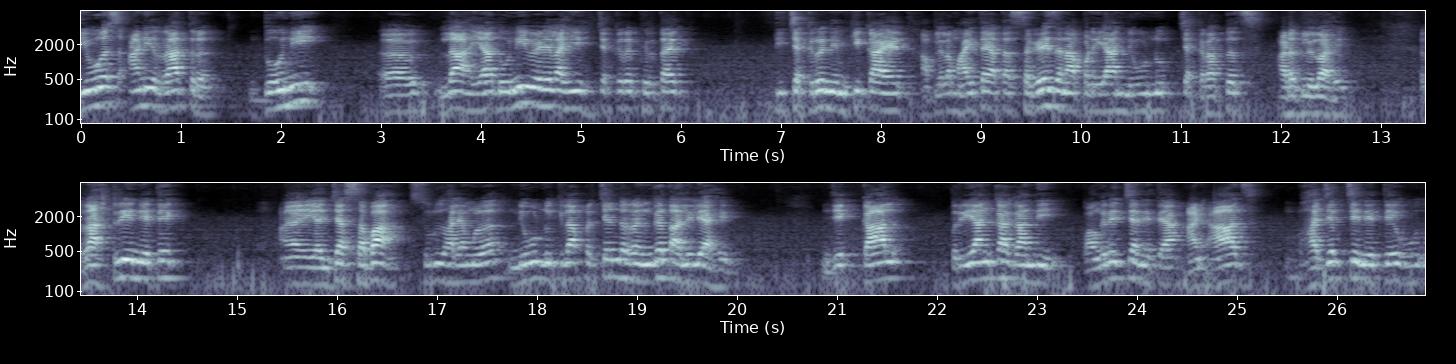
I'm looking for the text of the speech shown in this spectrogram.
दिवस आणि रात्र दोन्ही ला या दोन्ही वेळेला ही चक्र फिरतायत. ती चक्र नेमकी काय आहेत आपल्याला माहीत आहे. आता सगळेजण आपण या निवडणूक चक्रातच अडकलेलो आहे. राष्ट्रीय नेते यांच्या सभा सुरू झाल्यामुळं निवडणुकीला प्रचंड रंगत आलेली आहे. म्हणजे काल प्रियांका गांधी काँग्रेसच्या नेत्या आणि आज भाजपचे नेते उ-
